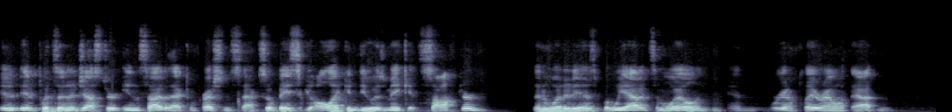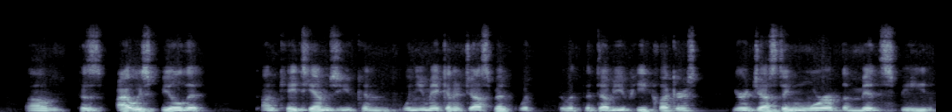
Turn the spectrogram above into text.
it, it puts an adjuster inside of that compression stack. So basically, all I can do is make it softer than what it is. But we added some oil, and and we're gonna play around with that. And because I always feel that on KTM's, you can when you make an adjustment with with the WP clickers, you're adjusting more of the mid speed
